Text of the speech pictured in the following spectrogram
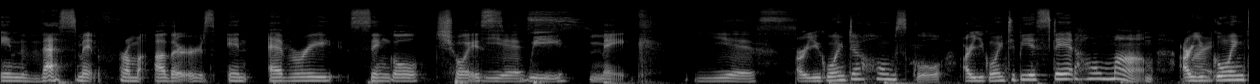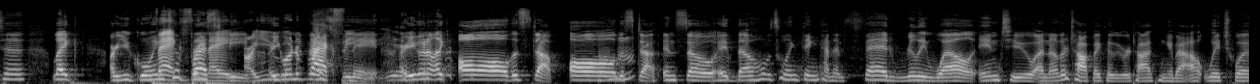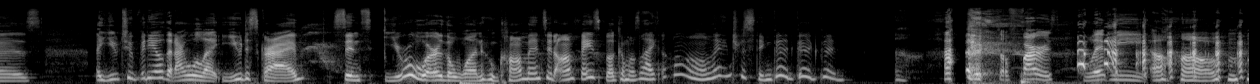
investment from others in every single choice Yes. we make. Yes. Are you going to homeschool? Are you going to be a stay-at-home mom? Are you going to like are you going Vaccinate. to breastfeed? Are you going to vaccinate? Yeah. Are you going to like all the stuff, all Mm-hmm. the stuff? And so it, the homeschooling thing kind of fed really well into another topic that we were talking about, which was a YouTube video that I will let you describe since you were the one who commented on Facebook and was like, "Oh, interesting. Good, good, good." So first, let me um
